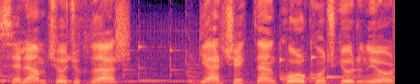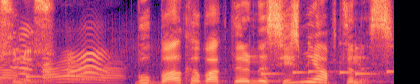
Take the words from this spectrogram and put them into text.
Selam çocuklar. Gerçekten korkunç görünüyorsunuz. Bu bal kabaklarını siz mi yaptınız?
